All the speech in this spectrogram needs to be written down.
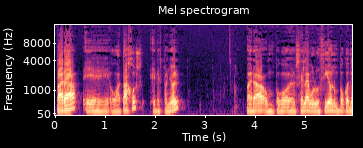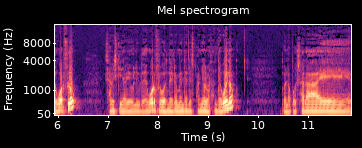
para, eh, o atajos en español, para un poco ser la evolución un poco de Workflow. Sabéis que ya había un libro de Workflow anteriormente en español bastante bueno. Bueno, pues ahora eh,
